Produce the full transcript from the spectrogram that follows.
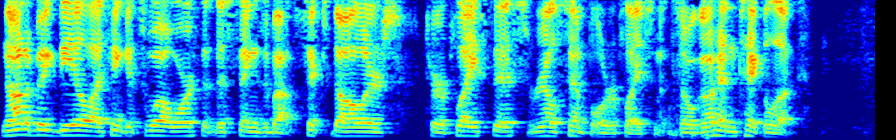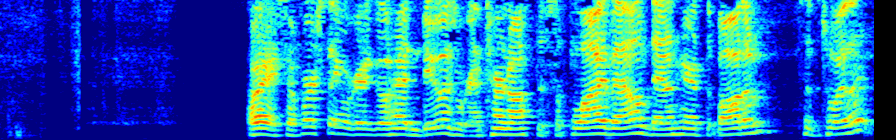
Not a big deal. I think it's well worth it. This thing's about $6 to replace this. Real simple replacement. So we'll go ahead and take a look. All right, so first thing we're going to go ahead and do is we're going to turn off the supply valve down here at the bottom to the toilet.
